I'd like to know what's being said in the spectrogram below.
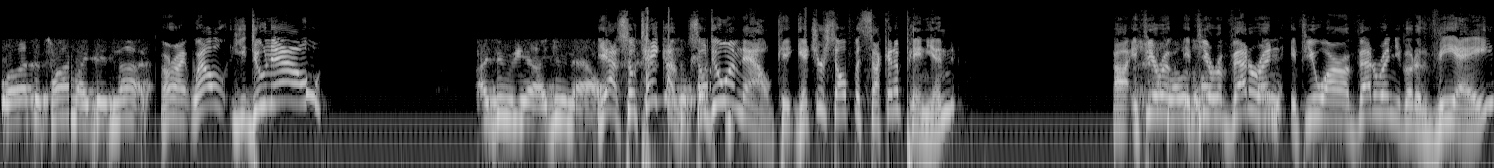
Well, at the time, I did not. All right. Well, you do now. I do. Yeah, I do now. Yeah. So take them. So do them now. Get yourself a second opinion. Uh, if you're a, if you're a veteran, if you are a veteran, you go to the VA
